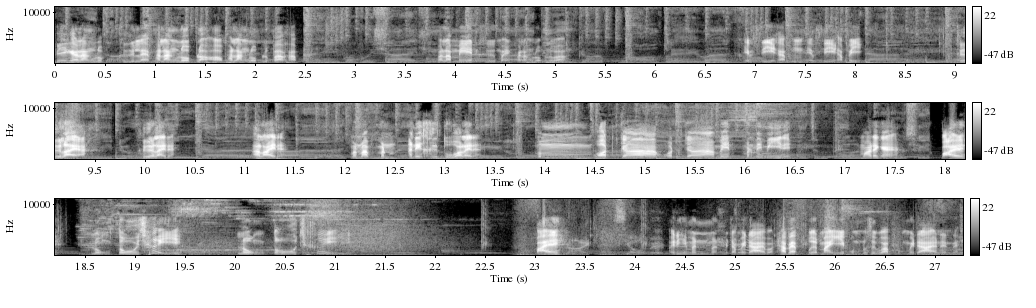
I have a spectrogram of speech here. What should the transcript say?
พี่กำลังลบคืออะไรพลังลบเหรออ๋อพลังลบหรือเปล่าครับปรเมศคือหมายพลังลบหรือเปล่า FC ครับอืม FC ครับพี่คืออะไรอะ คืออะไรเนี่ยอะไรเนี่ยมันมามันอันนี้คือตัวอะไรเนี่ยมันออสการ์ออสการ์ไม่มันไม่มีเนี่ยมาได้ไง ไป หลงตู้เฉย หลงตู้เฉย ไป ไอ้นี่มันเหมือนมันจะไม่ได้ป่ะถ้าแบบเปิดมาอย่างงี้ผมรู้สึกว่าผมไม่ได้แน่เลย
